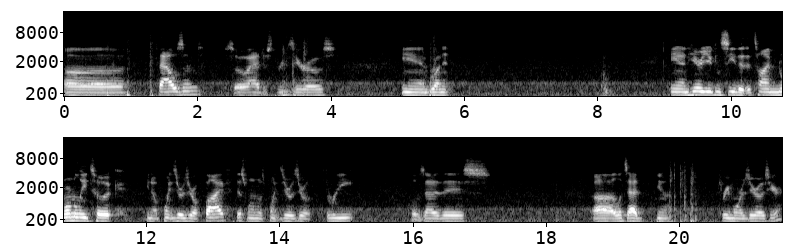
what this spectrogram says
uh, thousand. So add just three zeros and run it. And here you can see that the time normally took, you know, 0.005. This one was 0.003. Close out of this. Uh, let's add, you know, three more zeros here.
